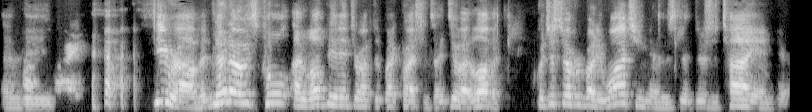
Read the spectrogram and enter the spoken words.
and the sea robin. No, no, it's cool. I love being interrupted by questions. I do. I love it. But just so everybody watching knows that there's a tie-in here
